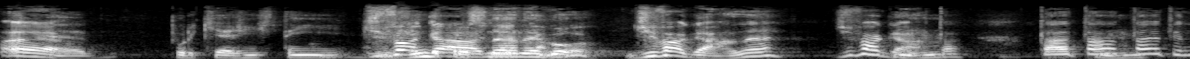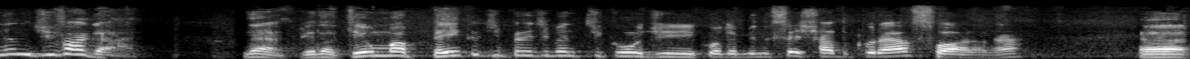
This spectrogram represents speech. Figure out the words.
é. é porque a gente tem... Devagar, né, Nego? Devagar, né? Devagar, uhum. tá? Tá, tá, uhum. tá entendendo devagar né? Porque ainda tem uma penca de empreendimento de, de condomínio fechado por aí fora, né? É,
